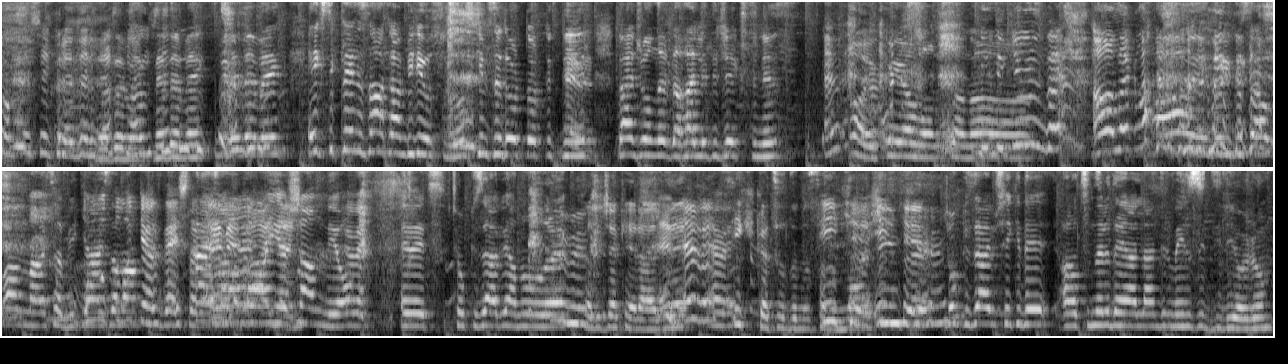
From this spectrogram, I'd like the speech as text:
Çok teşekkür ederiz Ne demek, ne demek, ne demek. Eksiklerini zaten biliyorsunuz. Kimse dört dörtlük değil. Bence onları da halledeceksiniz. Evet. Ay kıyamam sana. Biz ikimiz de ağlaklar. Ay, duygusal anlar tabii ki her zaman. Mutluluk gözyaşları. Her Evet, zaman aynen. yaşanmıyor. Evet. Evet, çok güzel bir anı olarak kalacak herhalde. Evet. İyi ki katıldınız İyi hanımlar. ki, iyi ki. Çok güzel bir şekilde altınları değerlendirmenizi diliyorum.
